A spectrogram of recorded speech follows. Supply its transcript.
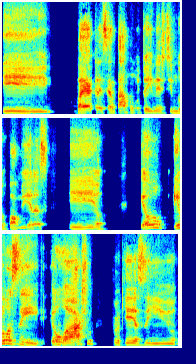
e vai acrescentar muito aí nesse time do Palmeiras. E eu, eu, eu assim, eu acho, porque assim,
